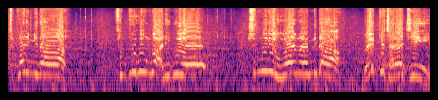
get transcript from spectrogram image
집판입니다. 손풀 공부 아니고요. 충분히 우아할만 합니다. 왜 이렇게 잘하지?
